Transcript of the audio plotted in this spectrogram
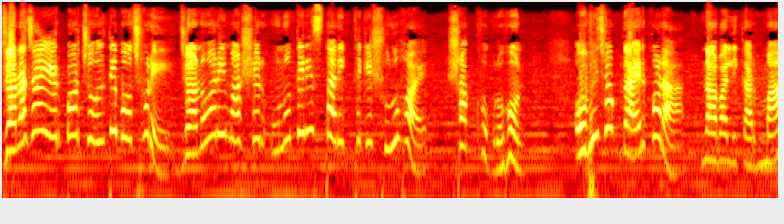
জানা যায় এরপর চলতি বছরে জানুয়ারি মাসের উনতিরিশ তারিখ থেকে শুরু হয় সাক্ষ্য গ্রহণ। অভিযোগ দায়ের করা নাবালিকার মা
